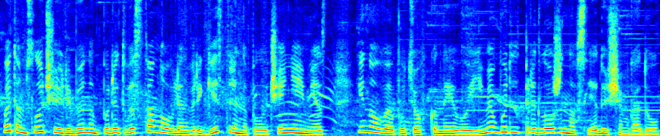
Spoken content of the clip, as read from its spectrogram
В этом случае ребенок будет восстановлен в регистре на получение мест, и новая путевка на его имя будет предложена в следующем году.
